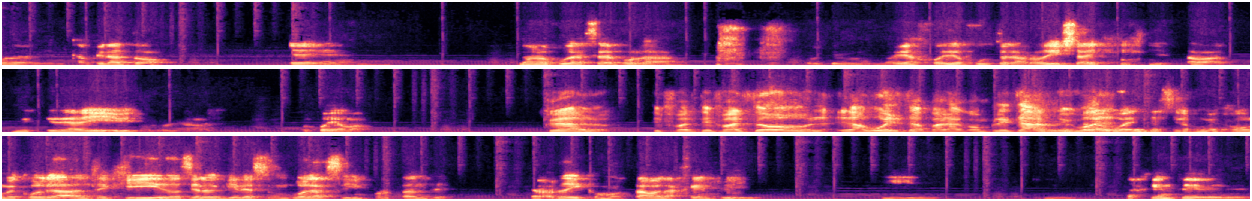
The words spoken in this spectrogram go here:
el campeonato, eh, no lo pude hacer por la, porque me había jodido justo la rodilla y, estaba, me quedé ahí, porque no podía más. Claro, te, faltó la vuelta para completarlo. igual. La vuelta, si no, como me colgaba el tejido, hacía lo que quieras, un gol así importante. La verdad, y como estaba la gente y, la gente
